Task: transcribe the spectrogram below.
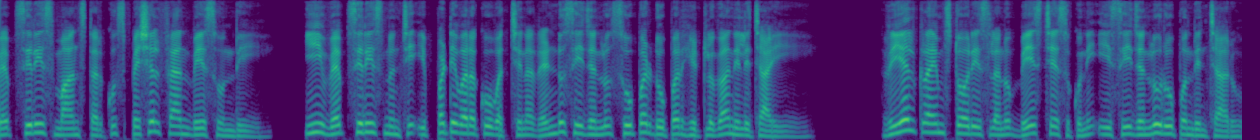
వెబ్ సిరీస్ మాన్స్టర్కు స్పెషల్ ఫ్యాన్ బేస్ ఉంది. ఈ వెబ్ సిరీస్ నుంచి ఇప్పటివరకు వచ్చిన రెండు సీజన్లు సూపర్ డూపర్ హిట్లుగా నిలిచాయి. రియల్ క్రైమ్ స్టోరీస్లను బేస్ చేసుకుని ఈ సీజన్లు రూపొందించారు.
